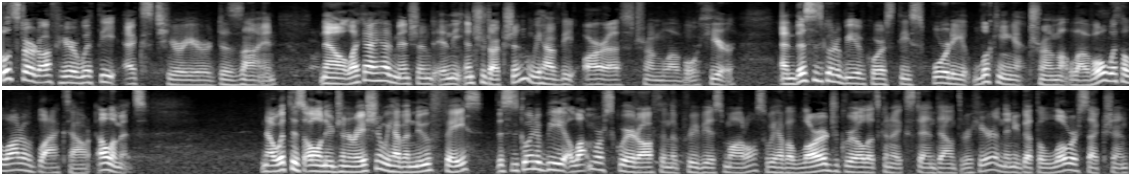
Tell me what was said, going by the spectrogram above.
So let's start off here with the exterior design. Now, like I had mentioned in the introduction, we have the RS trim level here. And this is going to be, of course, the sporty looking trim level with a lot of blacked out elements. Now with this all new generation, we have a new face. This is going to be a lot more squared off than the previous model. So we have a large grille that's going to extend down through here, and then you've got the lower section.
